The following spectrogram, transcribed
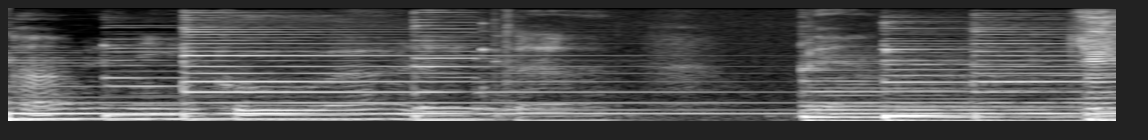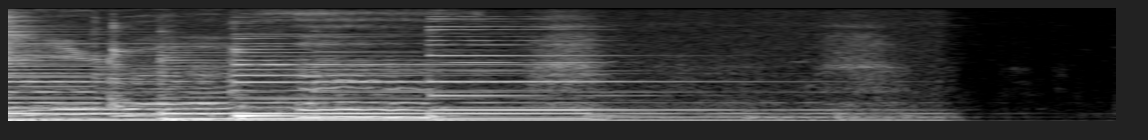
雨に壊れたベンチには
